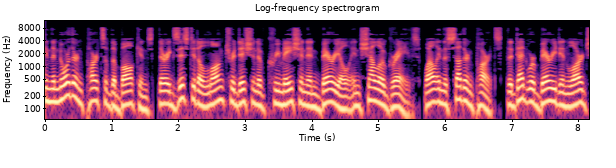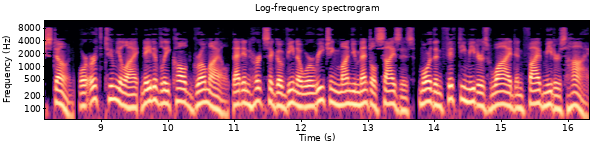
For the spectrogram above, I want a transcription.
In the northern parts of the Balkans, there existed a long tradition of cremation and burial in shallow graves, while in the southern parts, the dead were buried in large stone, or earth tumuli natively called gromile that in Herzegovina were reaching monumental sizes, more than 50 metres wide and 5 metres high.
